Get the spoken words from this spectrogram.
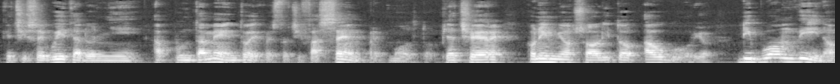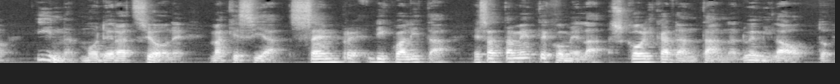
che ci seguite ad ogni appuntamento e questo ci fa sempre molto piacere con il mio solito augurio di buon vino in moderazione, ma che sia sempre di qualità esattamente come la Skolka Dantan 2008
